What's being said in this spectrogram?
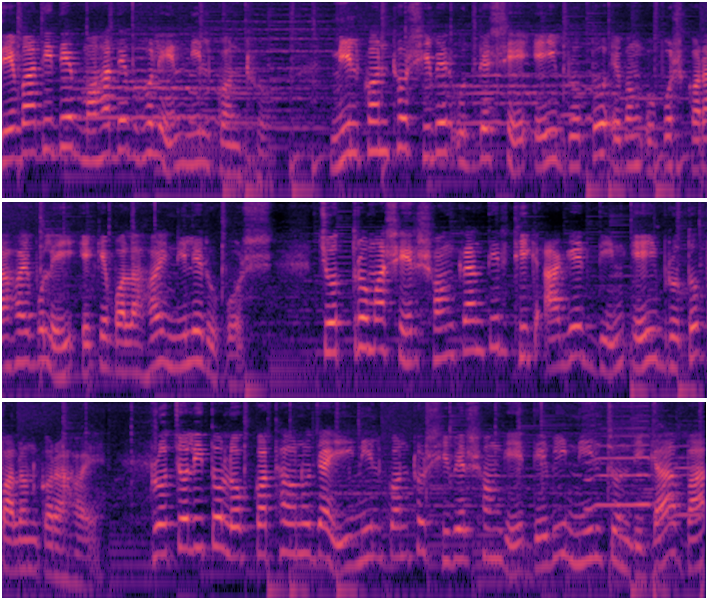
দেবাদিদেব মহাদেব হলেন নীলকণ্ঠ। নীলকণ্ঠ শিবের উদ্দেশ্যে এই ব্রত এবং উপোস করা হয় বলেই একে বলা হয় নীলের উপোস। চৈত্র মাসের সংক্রান্তির ঠিক আগের দিন এই ব্রত পালন করা হয়। প্রচলিত লোককথা অনুযায়ী নীলকণ্ঠ শিবের সঙ্গে দেবী নীলচণ্ডিকা বা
